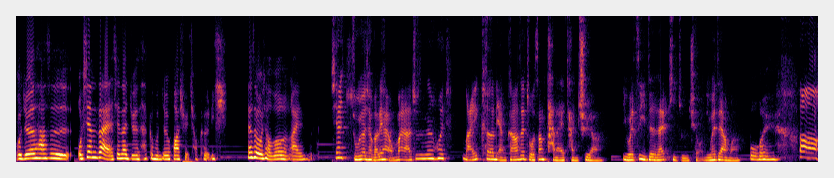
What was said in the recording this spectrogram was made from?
我觉得它是，我现在现在觉得它根本就是化学巧克力，但是我小时候很爱那个。现在足球巧克力还有卖啊，就是那会买一颗两颗，然后在桌上弹来弹去啊。以为自己真的在踢足球，你会这样吗？不会哦，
